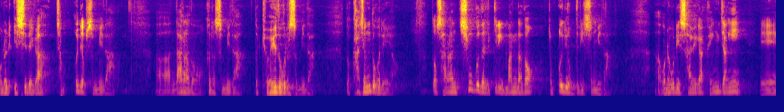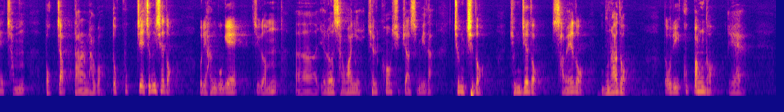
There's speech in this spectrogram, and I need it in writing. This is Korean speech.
오늘 이 시대가 참 어렵습니다. 어, 나라도 그렇습니다. 또 교회도 그렇습니다. 또 가정도 그래요. 또 사랑하는 친구들끼리 만나도 좀 어려움들이 있습니다. 아, 오늘 우리 사회가 굉장히 예, 참 복잡단안하고 또 국제 정세도 우리 한국의 지금 어, 여러 상황이 결코 쉽지 않습니다. 정치도 경제도 사회도 문화도 또 우리 국방도 예,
